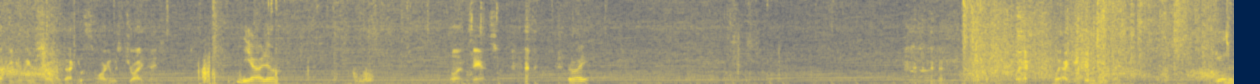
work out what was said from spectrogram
Okay, you he was showing me back in Mario was driving. Yeah, I know. Go on, dance. Right. Wait, wait, I can't get the guys are,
